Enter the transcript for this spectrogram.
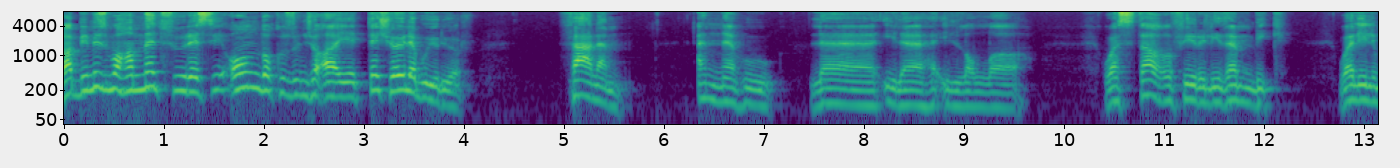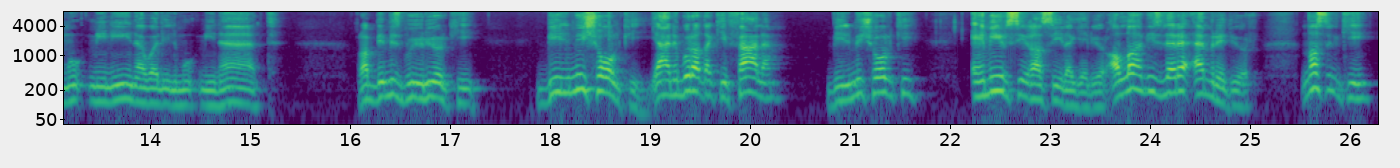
Rabbimiz Muhammed suresi 19. ayette şöyle buyuruyor. Fe'lem ennehu la ilahe illallah ve estağfir li zenbik ve lil mu'minine ve lil mu'minat. Rabbimiz buyuruyor ki bilmiş ol ki yani buradaki fe'lem bilmiş ol ki emir sigasıyla geliyor. Allah bizlere emrediyor. Nasıl ki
